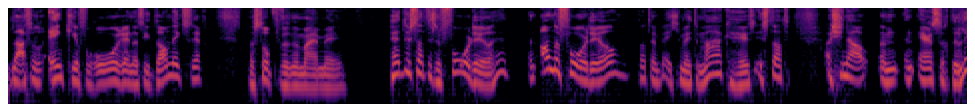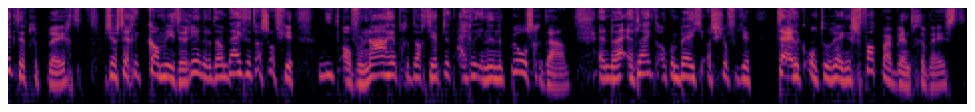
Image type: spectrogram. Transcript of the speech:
laten we nog één keer verhoren. En als hij dan niks zegt, dan stoppen we er maar mee dus dat is een voordeel. Een ander voordeel, dat er een beetje mee te maken heeft, is dat als je nou een, een ernstig delict hebt gepleegd, als je nou zegt ik kan me niet herinneren, dan lijkt het alsof je niet over na hebt gedacht. Je hebt het eigenlijk in een impuls gedaan. En het lijkt ook een beetje alsof je tijdelijk ontoerekeningsvatbaar bent geweest.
